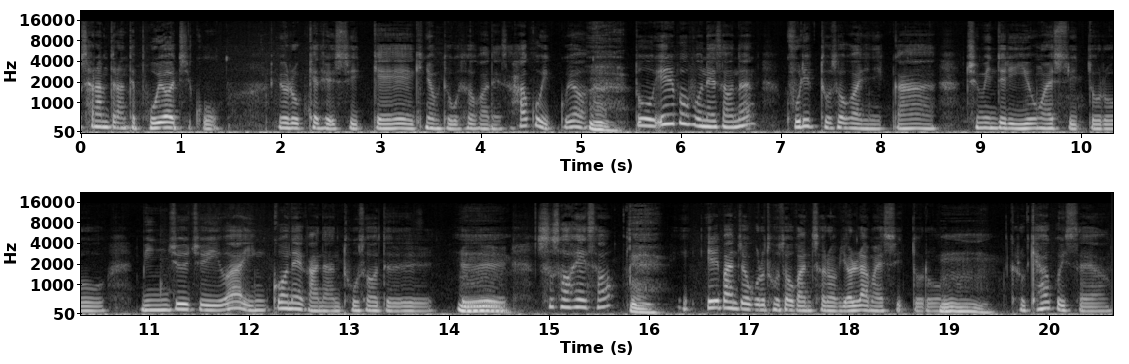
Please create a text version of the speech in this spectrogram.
사람들한테 보여지고 이렇게 될 수 있게 기념 도서관에서 하고 있고요. 네. 또 일부분에서는 구립 도서관이니까 주민들이 이용할 수 있도록 민주주의와 인권에 관한 도서들을 음. 수서해서 네. 일반적으로 도서관처럼 열람할 수 있도록 음. 그렇게 하고 있어요.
